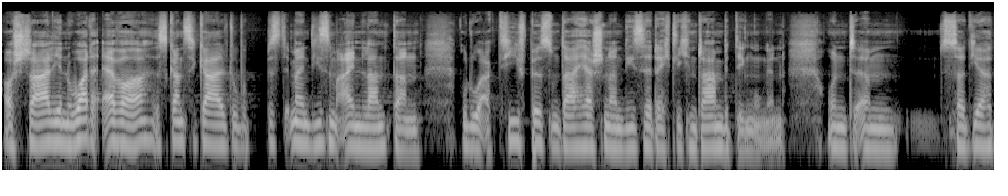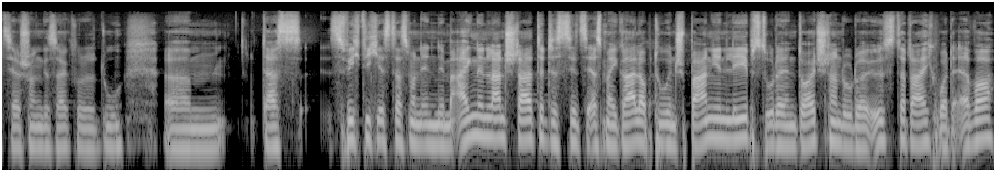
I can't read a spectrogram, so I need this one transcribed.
Australien, whatever. Ist ganz egal. Du bist immer in diesem einen Land dann, wo du aktiv bist. Und da herrschen dann diese rechtlichen Rahmenbedingungen. Und ähm, Sadia hat es ja schon gesagt, oder du, ähm, dass es wichtig ist, dass man in dem eigenen Land startet. Es ist jetzt erstmal egal, ob du in Spanien lebst oder in Deutschland oder Österreich, whatever,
